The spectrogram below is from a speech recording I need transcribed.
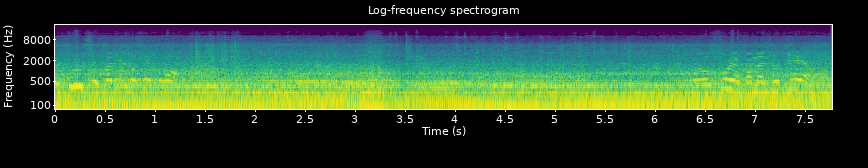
Le tout, c'est pas des gros grands. Alors, au fond, il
